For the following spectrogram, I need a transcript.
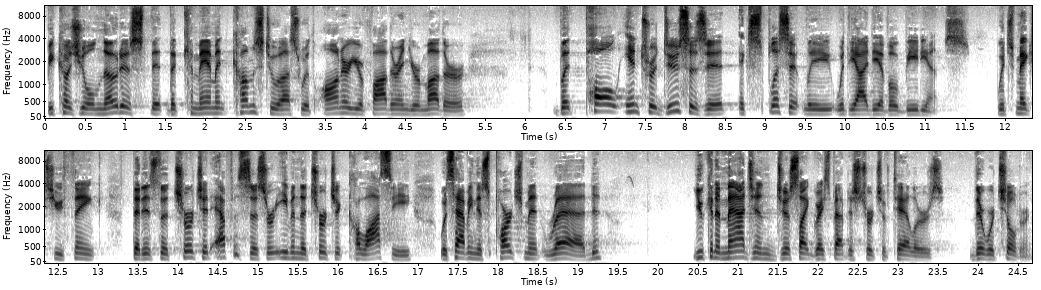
because you'll notice that the commandment comes to us with honor your father and your mother, but Paul introduces it explicitly with the idea of obedience which makes you think that as the church at Ephesus or even the church at Colossae was having this parchment read, you can imagine, just like Grace Baptist Church of Taylor's, there were children.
